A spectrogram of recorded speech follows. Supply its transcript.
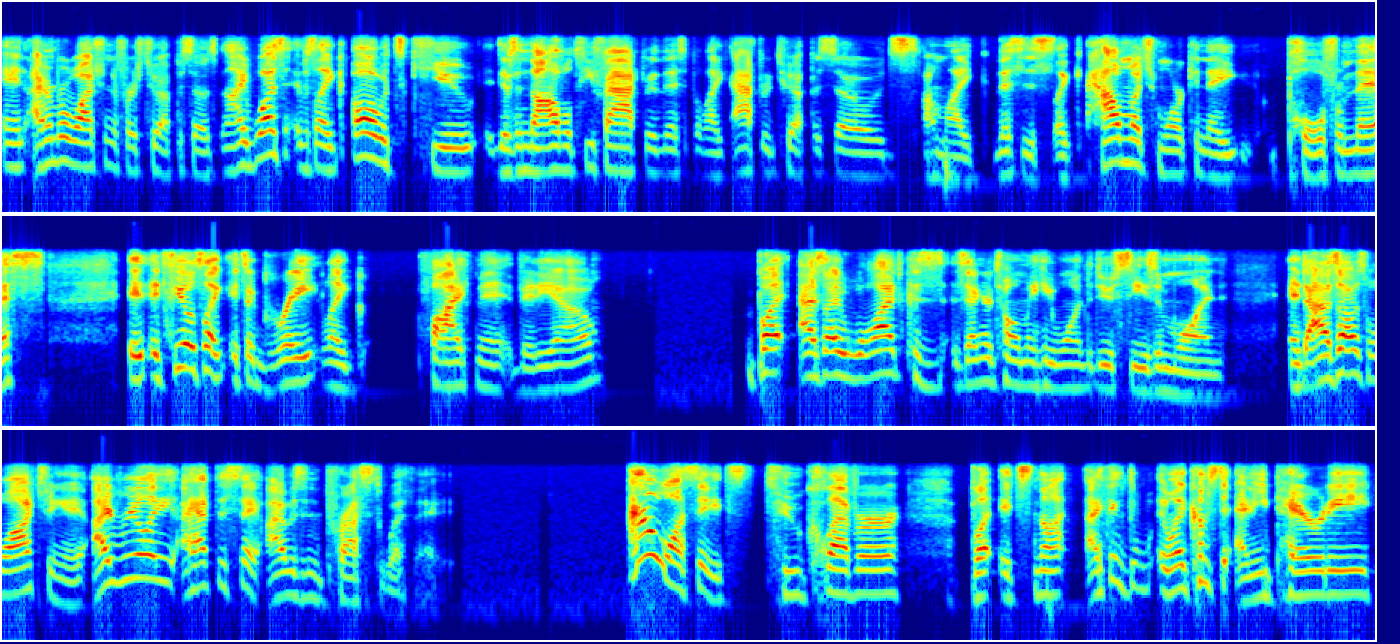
And I remember watching the first two episodes, and I wasn't. It was like, oh, it's cute. There's a novelty factor to this, but like after two episodes, I'm like, this is like, how much more can they pull from this? It, it feels like it's a great like five minute video but as I watched, because Zenger told me he wanted to do season one, and as I was watching it, I really, I have to say, I was impressed with it. I don't want to say it's too clever, but it's not. I think the, when it comes to any parody,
